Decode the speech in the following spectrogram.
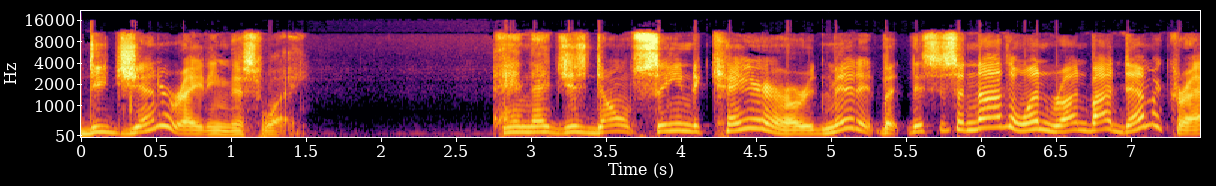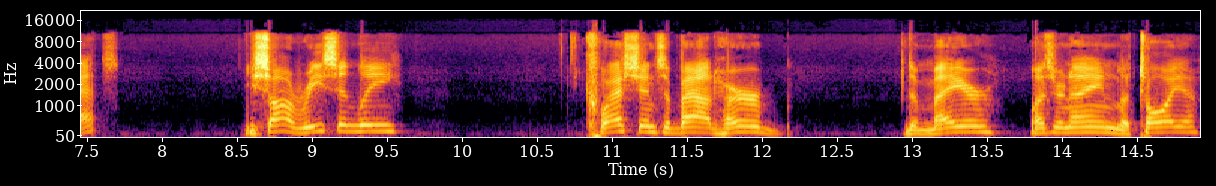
degenerating this way. And they just don't seem to care or admit it. But this is another one run by Democrats. You saw recently questions about her, the mayor, what's her name, Latoya,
